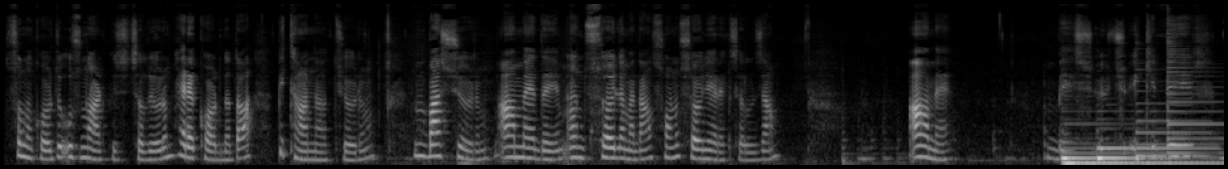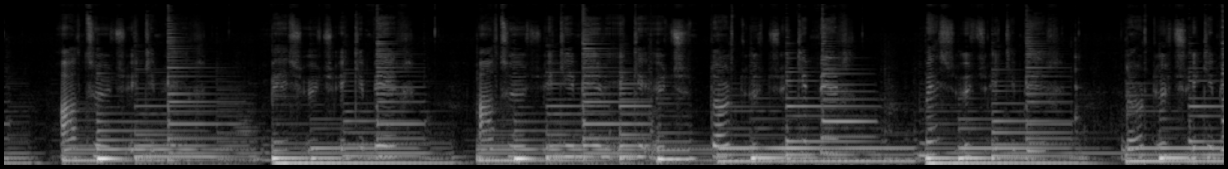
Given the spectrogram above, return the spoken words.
son akorda uzun arpeji çalıyorum. Her akorda da bir tane atıyorum. Başlıyorum. A, M'deyim. Önce söylemeden sonra söyleyerek çalacağım. A, M. 5, 3, 2, 1. 6, 3, 2, 1. 5, 3, 2, 1. 6, 3, 2, 1. 2, 3, 4, 3, 2, 1. 5, 3, 2, 1. 4, 3, 2, 1.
